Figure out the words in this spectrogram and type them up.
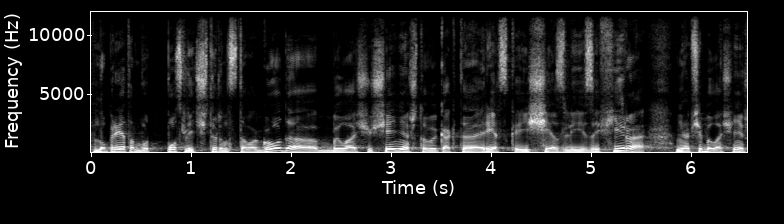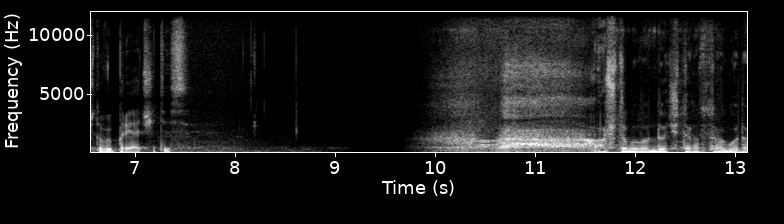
Но при этом вот после 2014 года было ощущение, что вы как-то резко исчезли из эфира. У меня вообще было ощущение, что вы прячетесь. Что было до 2014 года?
